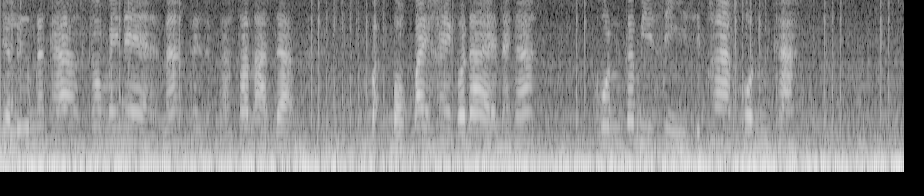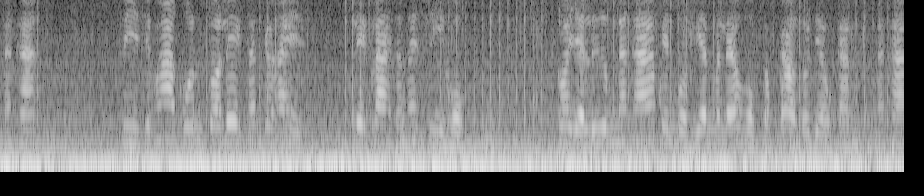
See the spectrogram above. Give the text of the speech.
อย่าลืมนะคะ ก็ไม่แน่นะท่านอาจจะบบอกใบให้ก็ได้นะคะ คนก็มี 45 คนค่ะนะคะ 45 คนตัวเลขท่านก็ให้เลขล่างท่านให้ 46 ก็อย่าลืมนะคะ เป็นบทเรียนมาแล้ว 6 กับ 9 ตัวเดียวกันนะคะ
